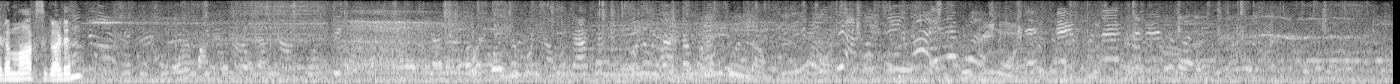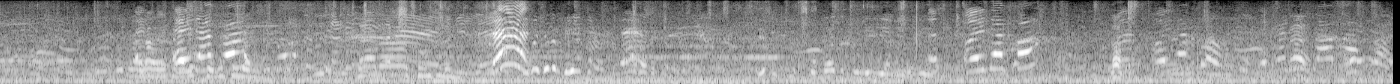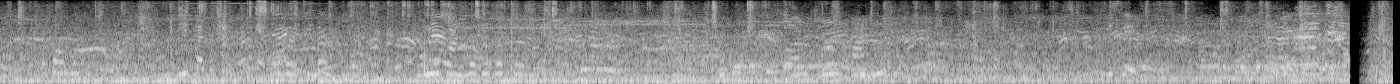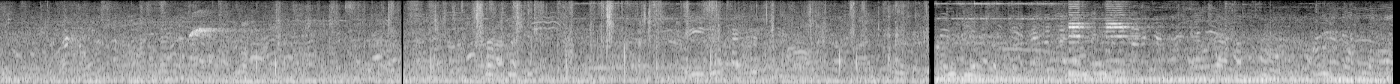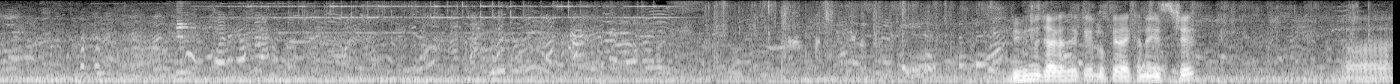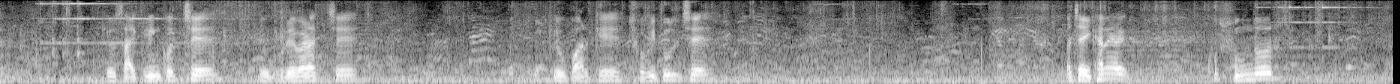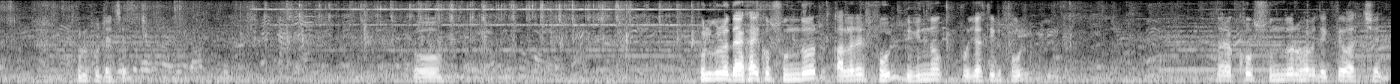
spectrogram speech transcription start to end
এটা মার্কস গার্ডেন ये पाँच बजे तक বিভিন্ন জায়গা থেকে লোকেরা এখানে এসছে। কেউ সাইক্লিং করছে, কেউ ঘুরে বেড়াচ্ছে, কেউ পার্কে ছবি তুলছে। আচ্ছা এখানে খুব সুন্দর ফুল ফুটেছে। তো ফুলগুলো দেখায় খুব সুন্দর, কালারের ফুল, বিভিন্ন প্রজাতির ফুল। আপনারা খুব সুন্দরভাবে দেখতে পাচ্ছেন।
